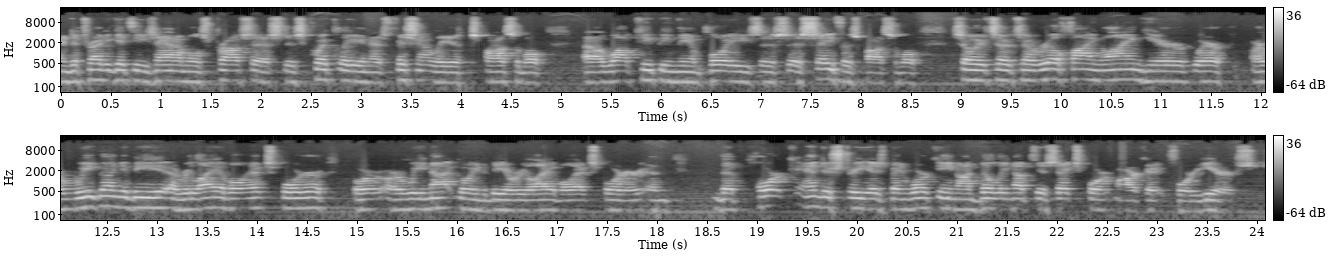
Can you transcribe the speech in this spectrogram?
and to try to get these animals processed as quickly and as efficiently as possible uh, while keeping the employees as, as safe as possible. So it's a, it's a real fine line here where are we going to be a reliable exporter or are we not going to be a reliable exporter? And the pork industry has been working on building up this export market for years.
